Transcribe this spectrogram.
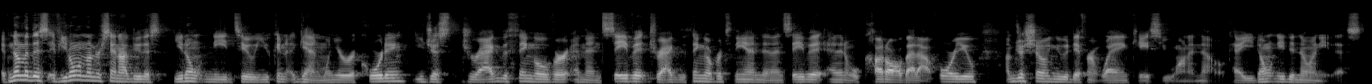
If none of this, if you don't understand how to do this, you don't need to. You can, again, when you're recording, you just drag the thing over and then save it, drag the thing over to the end and then save it, and then it will cut all that out for you. I'm just showing you a different way in case you want to know, okay? You don't need to know any of this.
